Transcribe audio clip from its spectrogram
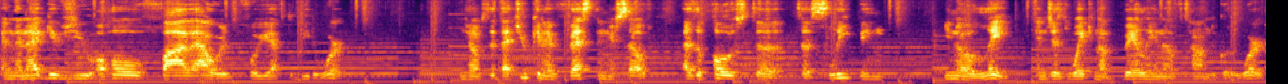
and then that gives you a whole five hours before you have to be to work. You know, so that you can invest in yourself as opposed to to sleeping you know, late and just waking up barely enough time to go to work.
